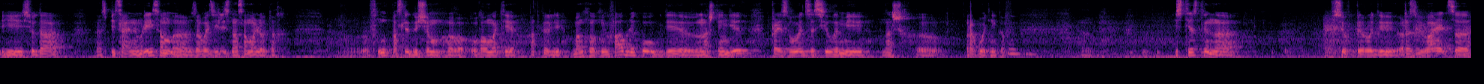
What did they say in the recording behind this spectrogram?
и сюда специальным рейсом э, завозились на самолетах ну, в последующем э, в Алмате открыли банкнотную фабрику, где наш тенге производится силами наших э, работников. Естественно, все в природе развивается,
